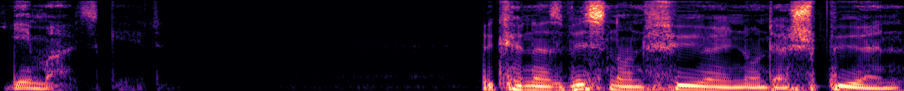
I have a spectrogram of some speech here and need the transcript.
jemals geht. Wir können das wissen und fühlen und erspüren,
